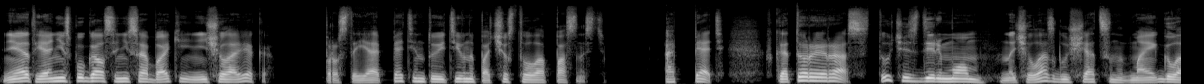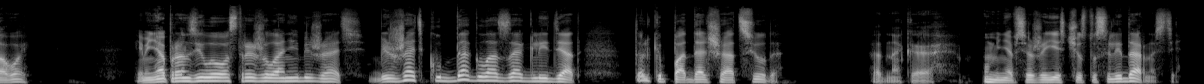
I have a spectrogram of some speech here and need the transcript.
Нет, я не испугался ни собаки, ни человека. Просто я опять интуитивно почувствовал опасность. Опять, в который раз туча с дерьмом начала сгущаться над моей головой. И меня пронзило острое желание бежать. Бежать, куда глаза глядят, только подальше отсюда. Однако у меня все же есть чувство солидарности.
